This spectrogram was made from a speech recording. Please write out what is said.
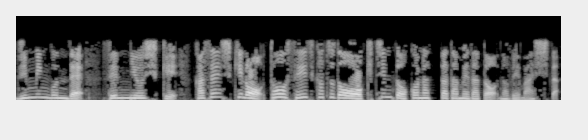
人民軍で潜入式、河川式の党政治活動をきちんと行ったためだと述べました。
